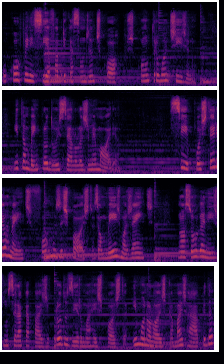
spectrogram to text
o corpo inicia a fabricação de anticorpos contra o antígeno, e também produz células de memória. Se posteriormente formos expostos ao mesmo agente, nosso organismo será capaz de produzir uma resposta imunológica mais rápida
